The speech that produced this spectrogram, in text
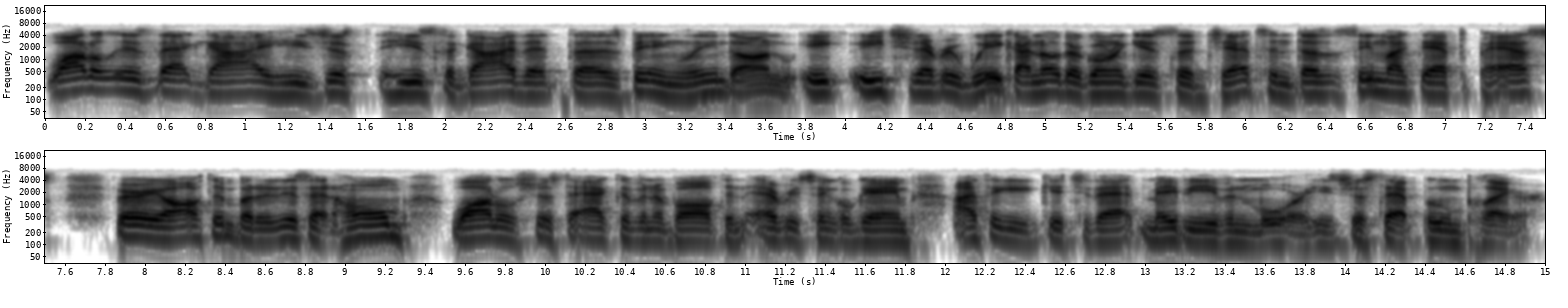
Waddle is that guy. He's just he's the guy that uh, is being leaned on e- each and every week. I know they're going against the Jets, and it doesn't seem like they have to pass very often, but it is at home. Waddle's just active and involved in every single game. I think he gets you that, maybe even more. He's just that boom player.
